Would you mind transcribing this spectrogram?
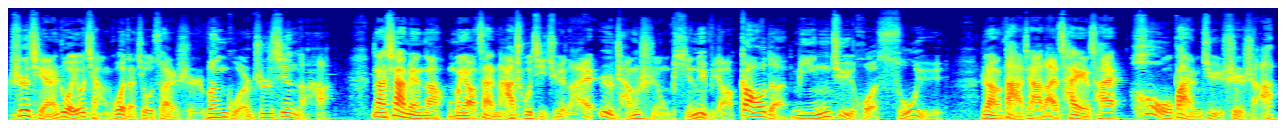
之前若有讲过的，就算是温故而知新了哈。那下面呢，我们要再拿出几句来，日常使用频率比较高的名句或俗语，让大家来猜一猜后半句是啥。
